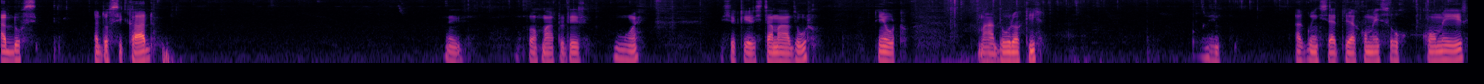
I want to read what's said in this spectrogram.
adocic adocicado. o formato dele não é. Esse aqui ele está maduro. Tem outro maduro aqui. Algum inseto já começou a comer ele.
